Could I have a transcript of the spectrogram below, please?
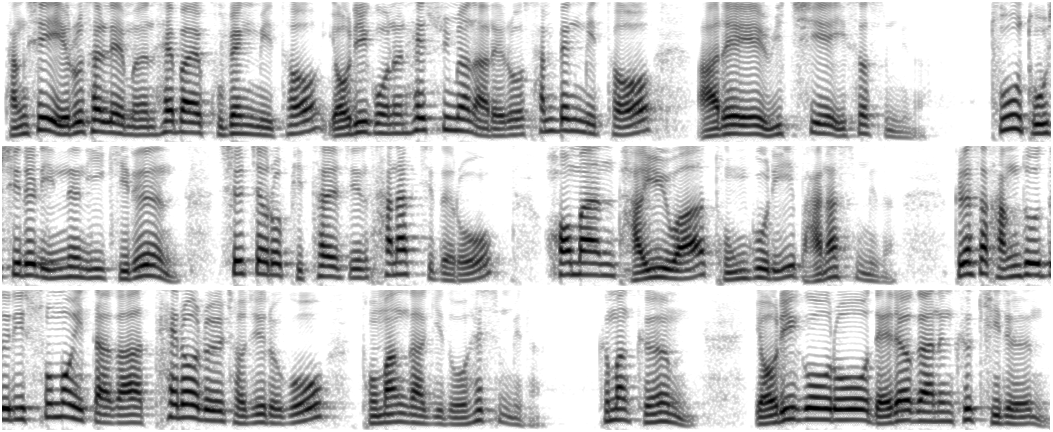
당시 예루살렘은 해발 900m, 여리고는 해수면 아래로 300m 아래에 위치해 있었습니다. 두 도시를 잇는 이 길은 실제로 비탈진 산악지대로 험한 바위와 동굴이 많았습니다. 그래서 강도들이 숨어 있다가 테러를 저지르고 도망가기도 했습니다. 그만큼 여리고로 내려가는 그 길은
